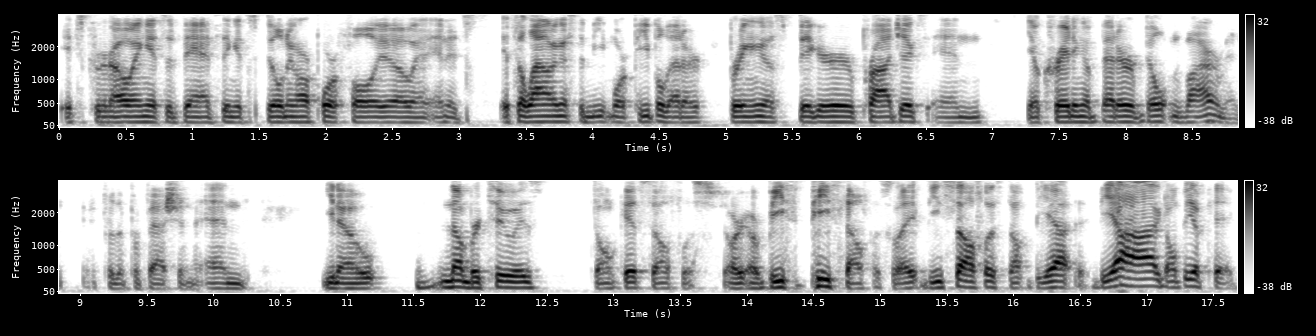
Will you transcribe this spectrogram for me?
it's growing, it's advancing, it's building our portfolio, and, and it's it's allowing us to meet more people that are bringing us bigger projects and you know creating a better built environment for the profession. And you know, number two is don't get selfless or, or be be selfless, right? Be selfless. Don't be a be a hog. Don't be a pig.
